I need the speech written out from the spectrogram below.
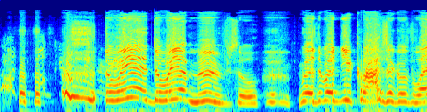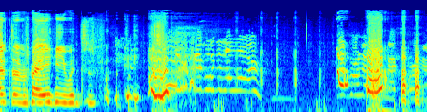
god. the way it, the way it moves, so when when you crash, it goes left and right, which is funny. We're gonna go to the war. We're gonna, we're gonna,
